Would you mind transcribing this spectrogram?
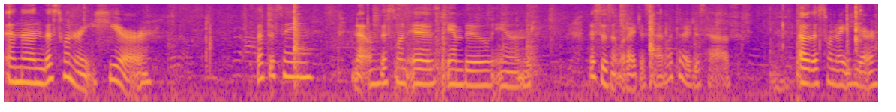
And then this one right here, is that the same? No, this one is bamboo and this isn't what I just had. What did I just have? Oh, this one right here.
